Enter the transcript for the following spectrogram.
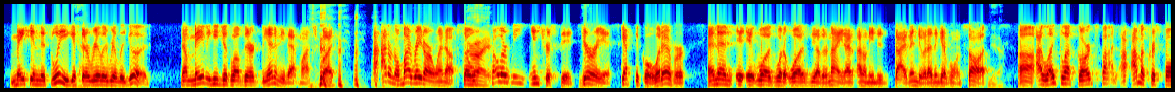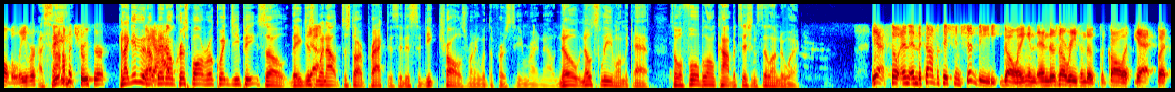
make in this league if they're really, really good. Now maybe he just loves Eric Bieniemy that much, but I don't know. My radar went up, so Right. color me interested, curious, skeptical, whatever. And then it, it was what it was the other night. I, I don't need to dive into it. I think everyone saw it. Yeah. Uh, I like left guard spot. I, I'm a Chris Paul believer. I see. I'm a truther. Can I give you an Like, update I- on Chris Paul real quick, GP? So they just Yeah. went out to start practice. It is Saahdiq Charles running with the first team right now. No, no sleeve on the calf. So a full blown competition still underway. Yeah, so and, and the competition should be going, and, and there's no reason to, to call it yet. But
